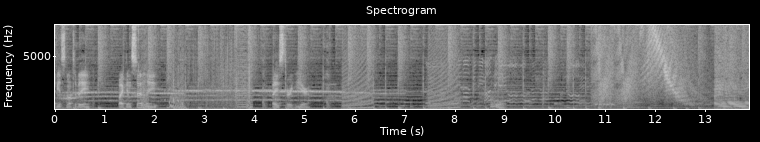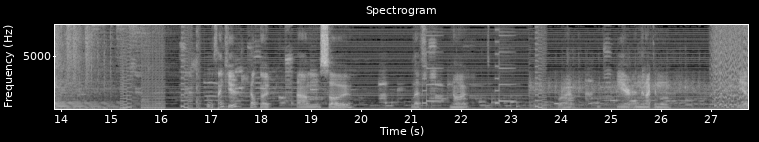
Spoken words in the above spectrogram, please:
Maybe it's not to be. But I can certainly phase through here. Cool, thank you. Health node. Um, so... Left... No. Right. Here, and then I can... Yep.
